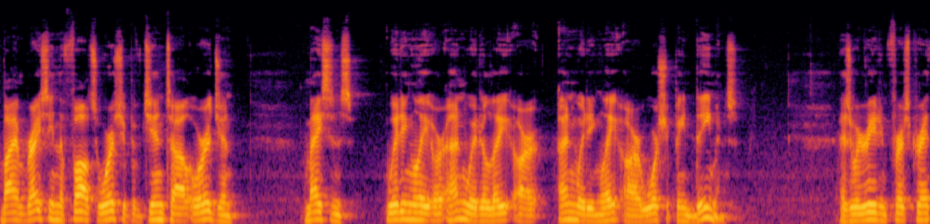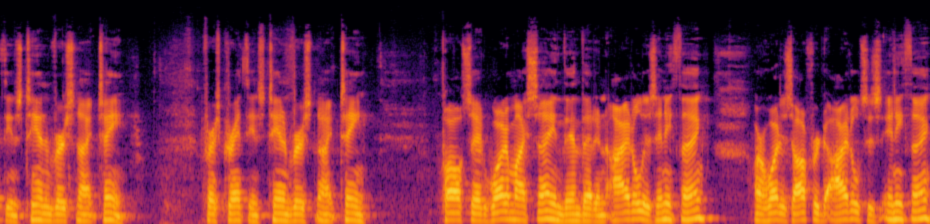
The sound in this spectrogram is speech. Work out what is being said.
By embracing the false worship of Gentile origin, Masons wittingly or unwittingly are unwittingly are worshiping demons. As we read in 1 Corinthians 10 verse 19. 1 Corinthians 10, verse 19, Paul said, What am I saying then, that an idol is anything, or what is offered to idols is anything?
